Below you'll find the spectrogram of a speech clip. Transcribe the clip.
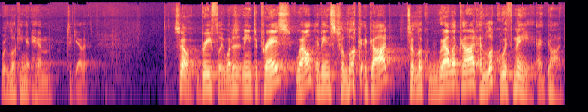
We're looking at Him together. So, briefly, what does it mean to praise? Well, it means to look at God, to look well at God, and look with me at God.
